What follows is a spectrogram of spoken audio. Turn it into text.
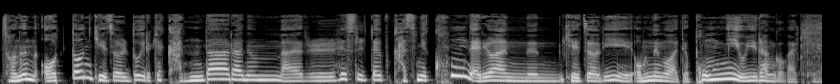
저는 어떤 계절도 이렇게 간다라는 말을 했을 때 가슴이 콩 내려앉는 계절이 없는 것 같아요. 봄이 유일한 것 같아요.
